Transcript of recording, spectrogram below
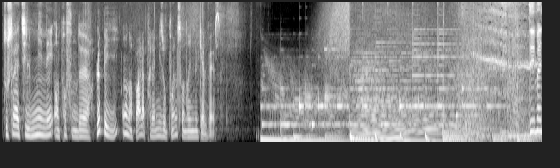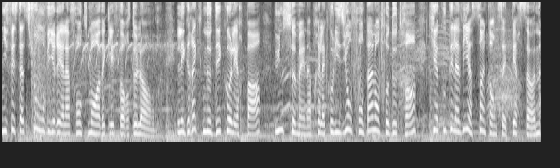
tout cela a-t-il miné en profondeur le pays? On en parle après la mise au point de Sandrine Calvez. Des manifestations ont viré à l'affrontement avec les forces de l'ordre. Les Grecs ne décolèrent pas, une semaine après la collision frontale entre deux trains qui a coûté la vie à 57 personnes,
